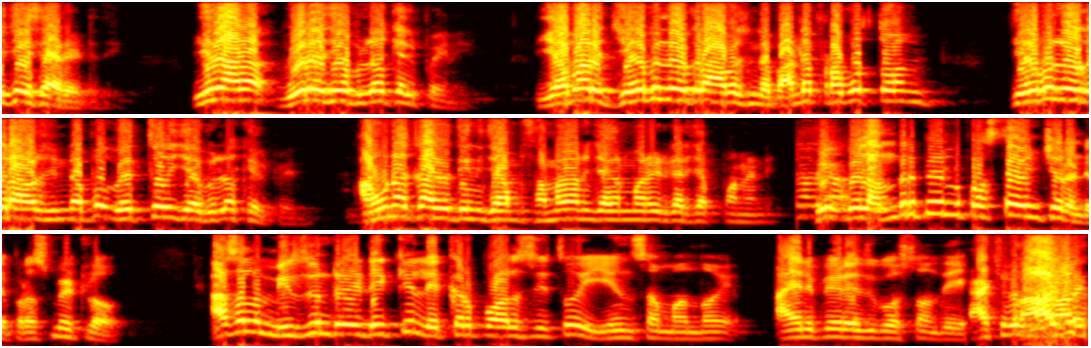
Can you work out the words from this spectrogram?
విజయసాయి రెడ్డిది. ఇలా వీళ్ళ జేబుల్లోకి వెళ్ళిపోయినాయి. ఎవరి జేబుల్లోకి రావాల్సిన డబ్బు అంటే ప్రభుత్వం జేబుల్లోకి రావాల్సిన డబ్బు వ్యక్తుల జేబుల్లోకి వెళ్ళిపోయింది. అవునా కాదు దీని సమాధానం జగన్మోహన్ రెడ్డి గారు చెప్పానండి వీళ్ళందరి పేర్లు ప్రస్తావించారండి ప్రెస్ మీట్లో అసలు మిజున్ రెడ్డికి లిక్కర్ పాలసీతో ఏం సంబంధం? ఆయన పేరు ఎందుకు వస్తుంది? నాలుగు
